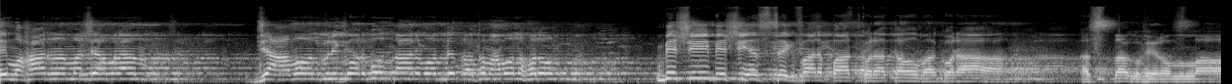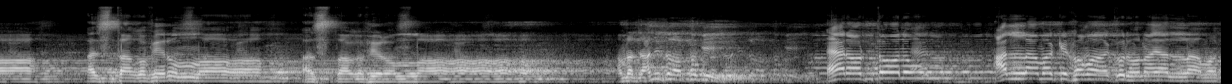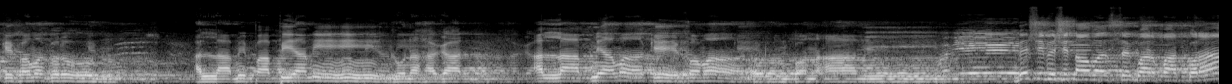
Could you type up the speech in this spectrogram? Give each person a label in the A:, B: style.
A: এই মহারম মাসে আমরা যে আমলগুলি করব, তার মধ্যে প্রথম আমল হলো বেশি বেশি ইস্তেগফার পাঠ করা, তওবা করা। আস্তাগফিরুল্লাহ আস্তাগফিরুল্লাহ আস্তাগফিরুল্লাহ। আমরা জানি তোর অর্থ কি? এর অর্থ হলো, আল্লাহ আমাকে ক্ষমা করুন, আয় আল্লাহ আমাকে ক্ষমা করুন। আল্লাহ আমি পাপি, আমি গুনাহাগার। আল্লাহ আপনি আমাকে ক্ষমা করুন, কোন আমি বেশি বেশি তাওবা ইস্তেগফার পাঠ করা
